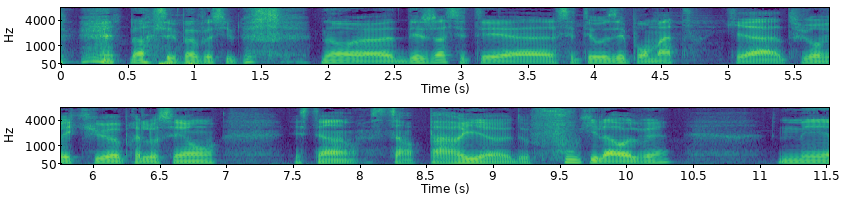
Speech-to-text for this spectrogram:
non, c'est pas possible. Non, euh, déjà c'était euh, c'était osé pour Matt qui a toujours vécu près de l'océan et c'était un c'était un pari de fou qu'il a relevé. Mais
